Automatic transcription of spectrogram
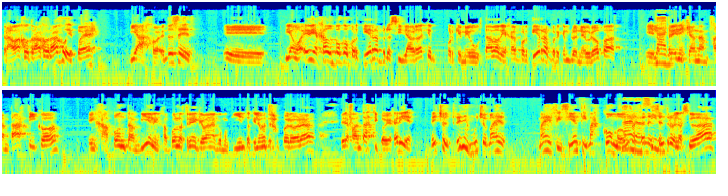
trabajo, trabajo, trabajo y después viajo. Entonces, eh, digamos, he viajado un poco por tierra, pero sí, la verdad que porque me gustaba viajar por tierra, por ejemplo, en Europa, eh, los trenes que andan fantásticos en Japón también, en Japón los trenes que van a como 500 kilómetros por hora, era fantástico viajar y de hecho el tren es mucho más, más eficiente y más cómodo. Uno está en el centro de la ciudad,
